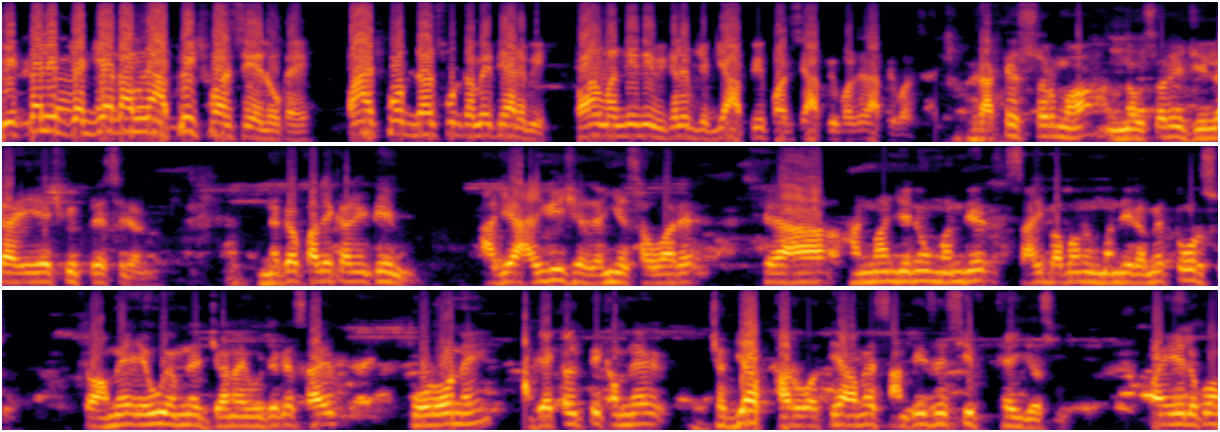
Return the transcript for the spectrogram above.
વિકલ્પ જગ્યા તો અમને આપવી જ પડશે એ લોકોએ. પાંચ ફૂટ, દસ ફૂટ ગમે ત્યારે બી. ત્રણ મંદિરની વિકલ્પ જગ્યા આપવી પડશે આપવી પડશે આપવી પડશે. રાકેશ શર્મા, નવસારી જિલ્લા એએચપી પ્રેસિડેન્ટ નગરપાલિકાની ટીમ આજે આવી છે અહીંયા સવારે. કે આ હનુમાનજીનું મંદિર સાંઈબાબાનું મંદિર અમે તોડશું. તો અમે એવું એમને જણાવ્યું છે કે સાહેબ, તોડો નહીં. વૈકલ્પિક અમને જગ્યા ફાળવો ત્યાં અમે શાંતિથી શિફ્ટ થઈ જશું. પણ એ લોકો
